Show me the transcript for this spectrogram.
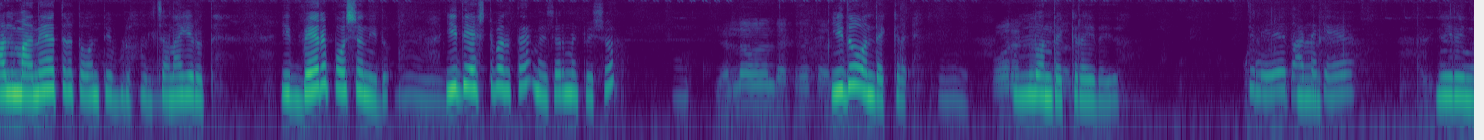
ಅಲ್ಲಿ ಮನೆ ಹತ್ರ ತೊಗೊಂತೀವಿ ಬಿಡು ಅಲ್ಲಿ ಚೆನ್ನಾಗಿರುತ್ತೆ. ಇದು ಬೇರೆ ಪೋರ್ಷನ್ ಇದು. ಇದು ಎಷ್ಟು ಬರುತ್ತೆ? ಮೆಜರ್ಮೆಂಟ್ ವಿಶು ಇದು ಒಂದು ಎಕರೆ. ಇಲ್ಲೊಂದು ಎಕರೆ ಇದೆ ಇದು. ನೀರಿನ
